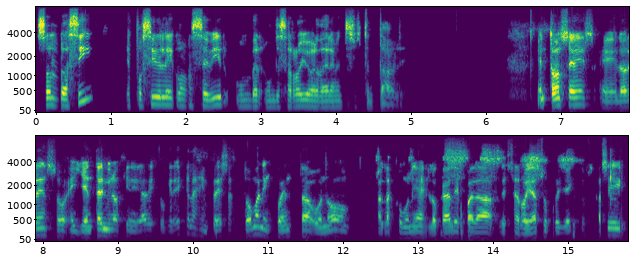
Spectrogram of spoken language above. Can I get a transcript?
Solo así es posible concebir un, un desarrollo verdaderamente sustentable. Entonces, eh, Lorenzo, eh, y en términos generales, ¿tú crees que las empresas toman en cuenta o no a las comunidades locales para desarrollar sus proyectos? Así,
